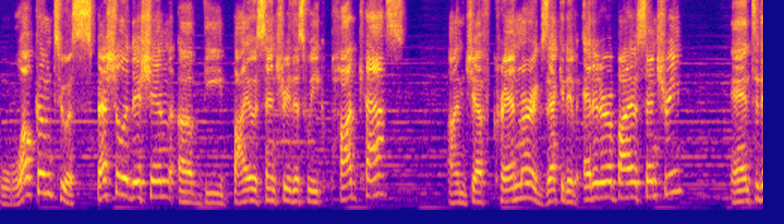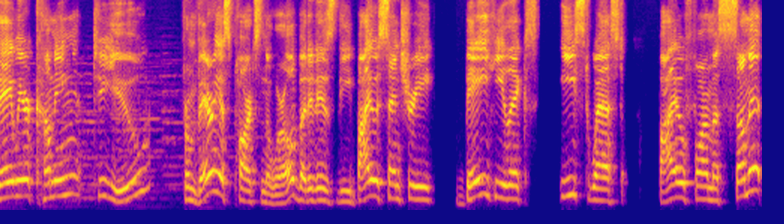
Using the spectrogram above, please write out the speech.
Welcome to a special edition of the BioCentury This Week podcast. I'm Jeff Cranmer, executive editor of BioCentury, and today we are coming to you from various parts in the world, but it is the BioCentury Bay Helix East West Biopharma Summit.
